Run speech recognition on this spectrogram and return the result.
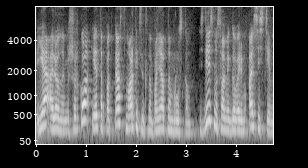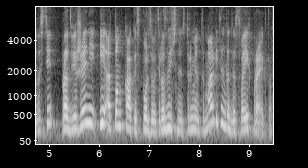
Я Алена Мишурко, и это подкаст «Маркетинг на понятном русском». Здесь мы с вами говорим о системности, продвижении и о том, как использовать различные инструменты маркетинга для своих проектов.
